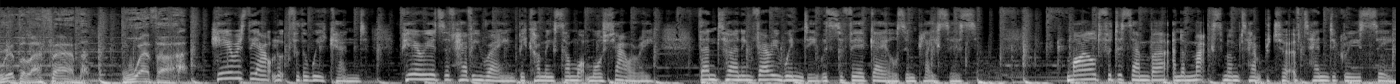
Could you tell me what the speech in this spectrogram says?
Ribble FM. Weather. Here is the outlook for the weekend. Periods of heavy rain becoming somewhat more showery, then turning very windy with severe gales in places. Mild for December and a maximum temperature of 10 degrees C.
